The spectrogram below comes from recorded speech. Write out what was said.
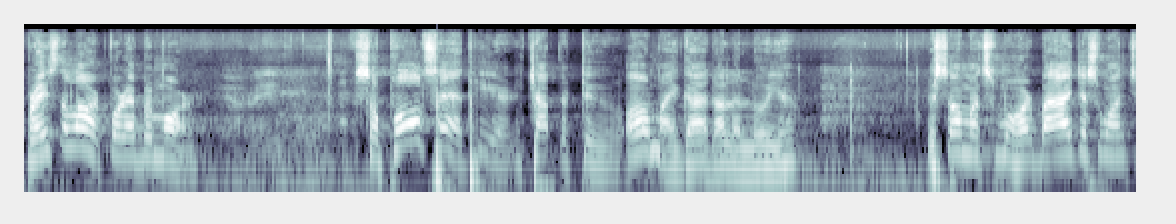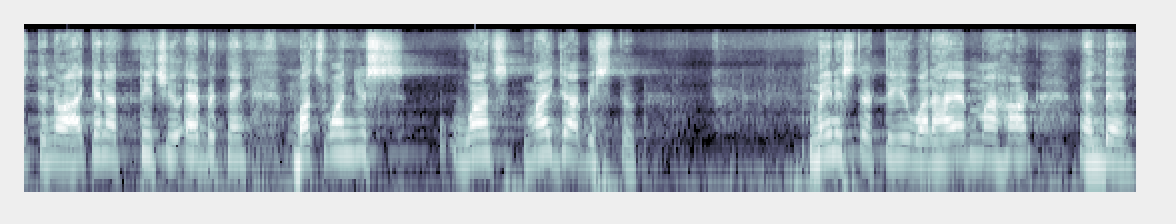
praise the Lord forevermore. So, Paul said here in chapter 2, oh my God, hallelujah. There's so much more, but I just want you to know I cannot teach you everything, but once, you, once my job is to minister to you what I have in my heart, and then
